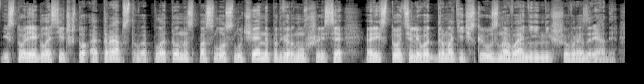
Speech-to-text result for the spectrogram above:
История гласит, что от рабства Платона спасло случайно подвернувшееся Аристотелево драматическое узнавание низшего разряда –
